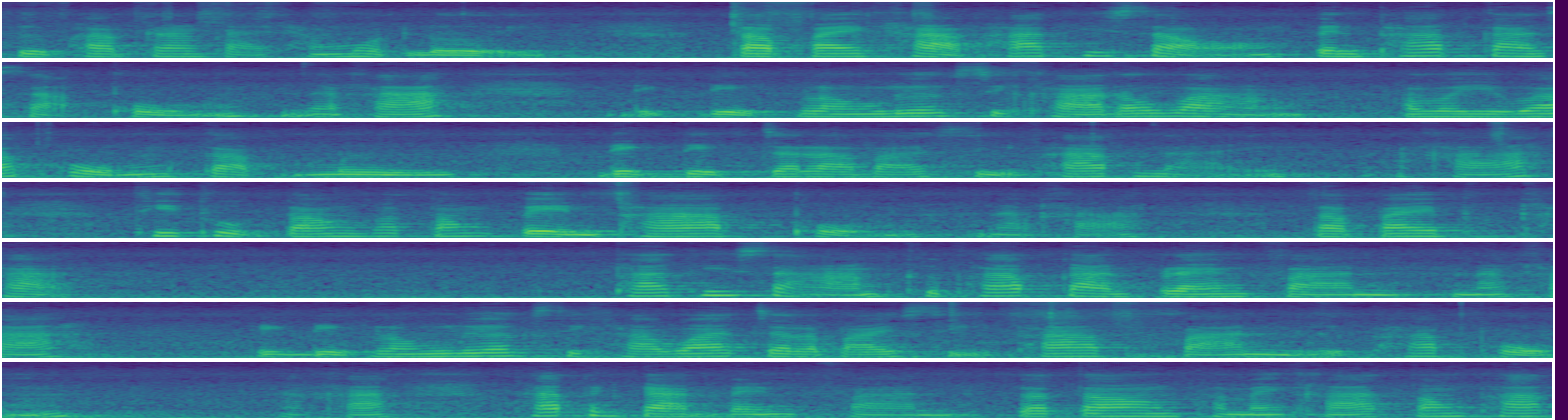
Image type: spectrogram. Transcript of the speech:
คือภาพร่างกายทั้งหมดเลย ต่อไปค่ะภาพที่ 2 เป็นภาพการสระผมนะคะ เด็กๆลองเลือกสิคะระหว่างอวัยวะผมกับมือ เด็กๆจะระบายสีภาพไหนนะคะ ที่ถูกต้องก็ต้องเป็นภาพผมนะคะ ต่อไปค่ะ ภาพที่ 3 คือภาพการแปรงฟันนะคะ เด็กๆลองเลือกสิคะว่าจะระบายสีภาพฟันหรือภาพผมนะคะ ถ้าเป็นการแปรงฟันก็ต้องทำไมคะต้องภาพ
